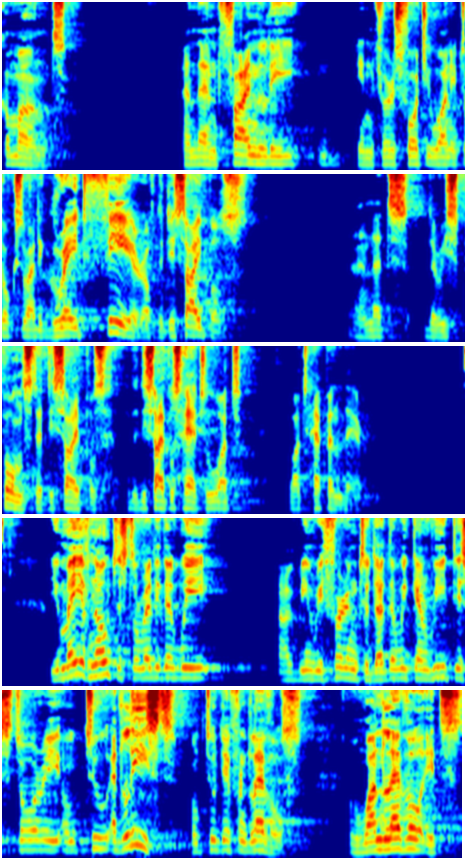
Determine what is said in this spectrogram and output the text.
command. And then finally, in verse 41, it talks about the great fear of the disciples. And that's the response that disciples, the disciples had to what, what happened there. You may have noticed already that we, I've been referring to that, that we can read this story on two, at least on two different levels. On one level, it's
